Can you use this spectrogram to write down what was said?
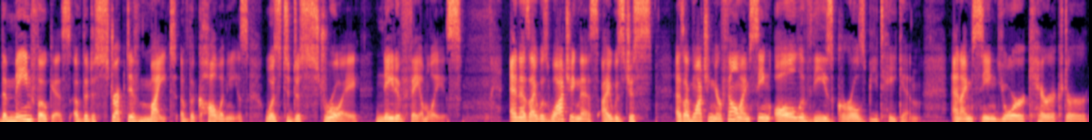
the main focus of the destructive might of the colonies was to destroy native families. And as I was watching this, I was just, as I'm watching your film, I'm seeing all of these girls be taken. And I'm seeing your character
